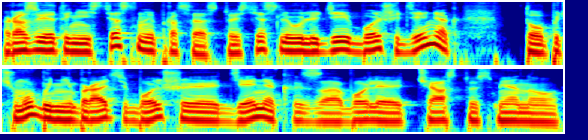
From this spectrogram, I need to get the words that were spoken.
Разве это не естественный процесс? То есть если у людей больше денег, то почему бы не брать больше денег за более частую смену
